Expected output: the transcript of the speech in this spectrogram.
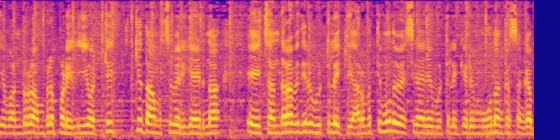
ഈ വണ്ടൂർ അമ്പലപ്പടിയിൽ ഈ ഒറ്റയ്ക്ക് താമസിച്ച് വരികയായിരുന്ന ചന്ദ്രാവതിയുടെ വീട്ടിലേക്ക് അറുപത്തിമൂന്ന് വയസ്സുകാരിയുടെ വീട്ടിലേക്ക് ഒരു മൂന്നംഗ സംഘം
